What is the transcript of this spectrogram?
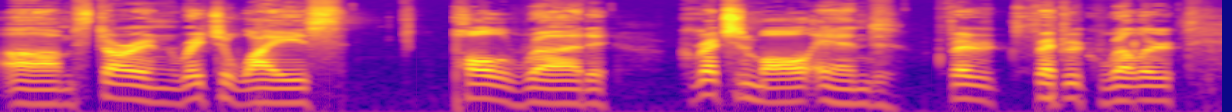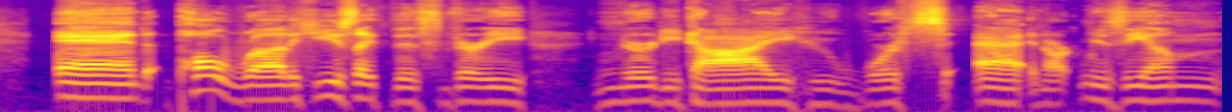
um, starring Rachel Weisz, Paul Rudd, Gretchen Mol, and Frederick, Frederick Weller. And Paul Rudd, he's like this very nerdy guy who works at an art museum.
